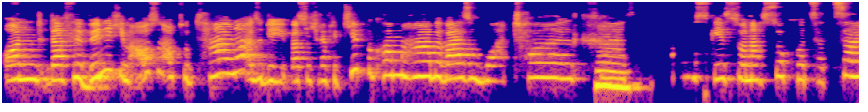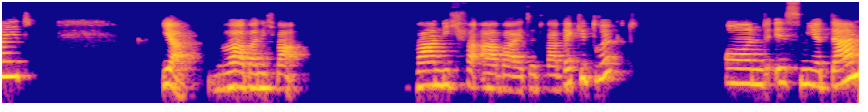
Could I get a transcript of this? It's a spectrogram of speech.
Und dafür bin ich im Außen auch total, ne? also die, was ich reflektiert bekommen habe, war so, boah, toll, krass, mhm. gehst so nach so kurzer Zeit. Ja, war aber nicht wahr. War nicht verarbeitet, war weggedrückt und ist mir dann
